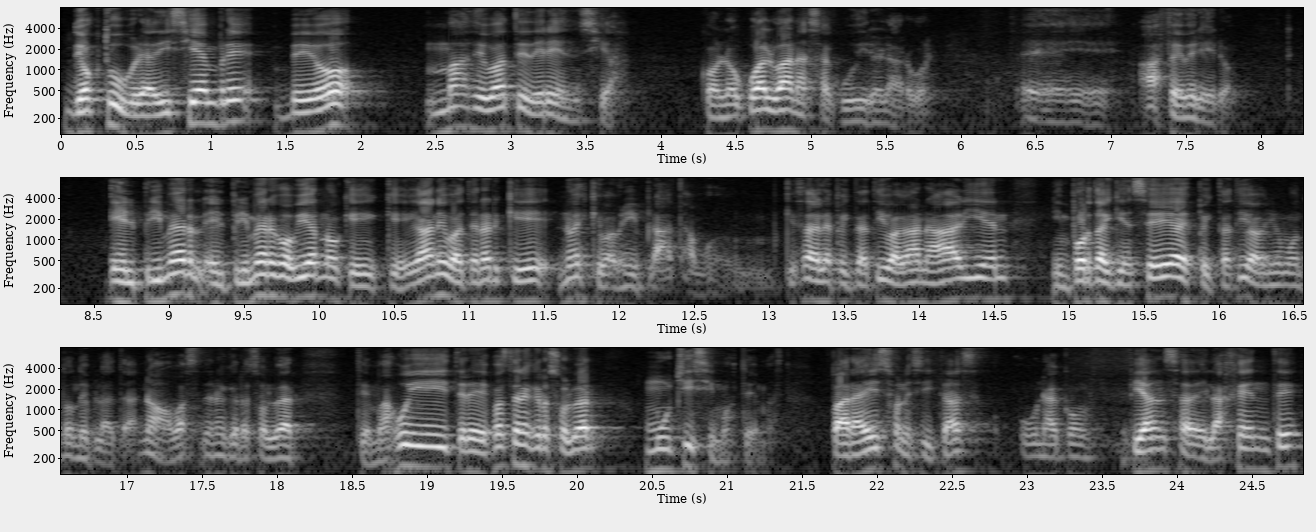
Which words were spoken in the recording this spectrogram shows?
De octubre a diciembre veo más debate de herencia, con lo cual van a sacudir el árbol. Eh, a febrero. El primer, el primer gobierno que, gane va a tener que, no es que va a venir plata, quizás la expectativa gana a alguien, importa quién sea, expectativa venir un montón de plata. No, vas a tener que resolver temas buitres, vas a tener que resolver muchísimos temas. Para eso necesitas una confianza de la gente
